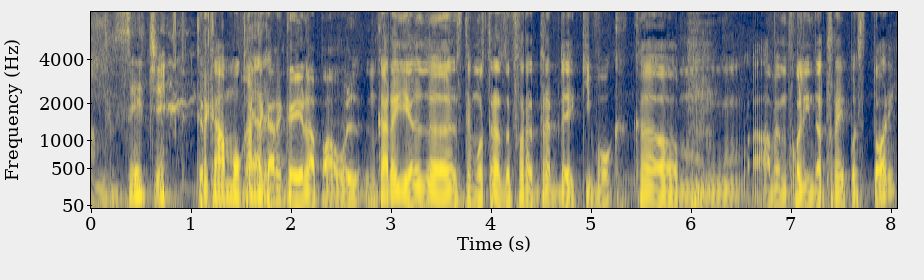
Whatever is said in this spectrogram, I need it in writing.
Am 10. Cred că am o carte Iar- care încă e la Paul, în care el uh, îți demonstrează fără drept de echivoc că m, avem colinda trei păstori,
